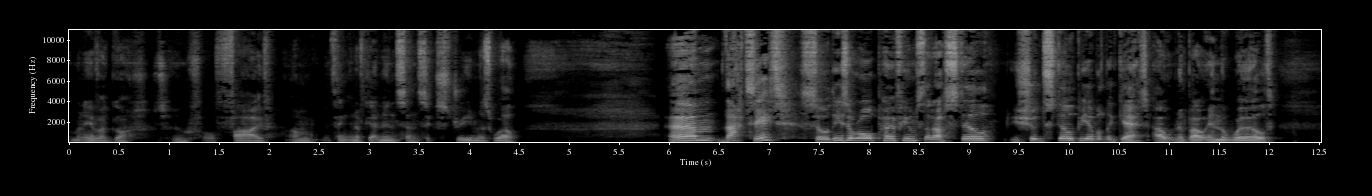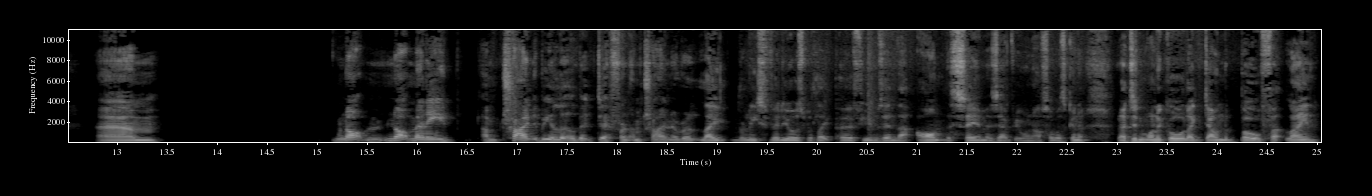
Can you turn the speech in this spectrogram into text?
how many have I got? Two, four, five. I'm thinking of getting Incense Extreme as well. Um, that's it. So these are all perfumes that are still, you should still be able to get out and about in the world. Um, not, not many, I'm trying to be a little bit different. I'm trying to re like release videos with like perfumes in that aren't the same as everyone else. I was going to, but I didn't want to go like down the Beaufort line.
